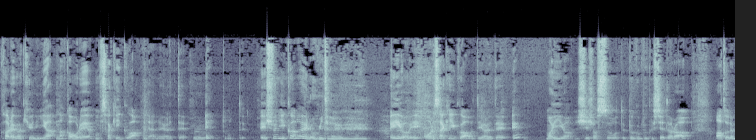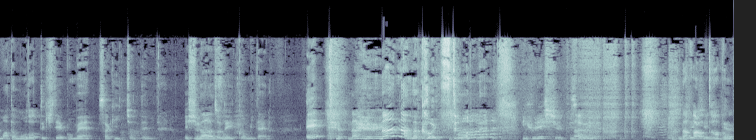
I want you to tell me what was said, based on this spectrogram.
彼が急に「いやなんか俺もう先行くわ」みたいな言われて「うんえ？っ?」と思って「え一緒に行かないの?」みたいな「えいいよ。え俺先行くわ」って言われて「えまあいいや。死者吸おう」ってブクブクしてたら後でまた戻ってきて「ごめん。先行っちゃって」みたいな「一緒に後で行こう」みたいな「え？なんで？何なんだこいつ」って思って。リフレッシュ。なるね。だから多分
